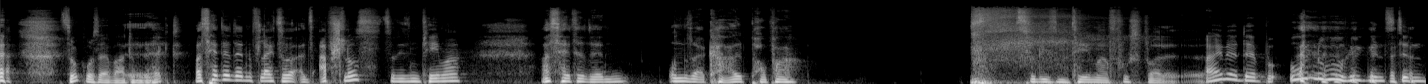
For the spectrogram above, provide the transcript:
so große Erwartungen geweckt. Was hätte denn vielleicht so als Abschluss zu diesem Thema, was hätte denn unser Karl Popper zu diesem Thema Fußball? äh, Einer der beunruhigendsten.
